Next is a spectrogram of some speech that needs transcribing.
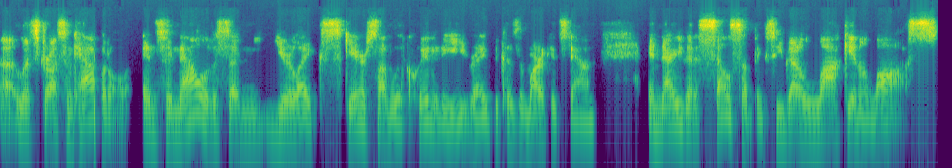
uh, let's draw some capital. And so now all of a sudden you're like scarce on liquidity right because the market's down and now you've got to sell something. So you've got to lock in a loss.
